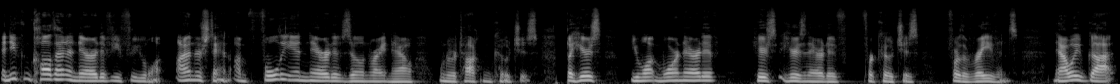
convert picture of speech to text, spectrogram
And you can call that a narrative if you want. I understand. I'm fully in narrative zone right now when we're talking coaches. But here's you want more narrative? Here's here's narrative for coaches for the Ravens. Now we've got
